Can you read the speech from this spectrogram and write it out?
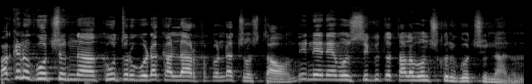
పక్కన కూర్చున్న కూతురు కూడా కళ్ళు ఆర్పకుండా చూస్తూ ఉంది. నేనేమో సిగ్గుతో తల ఉంచుకుని కూర్చున్నాను.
